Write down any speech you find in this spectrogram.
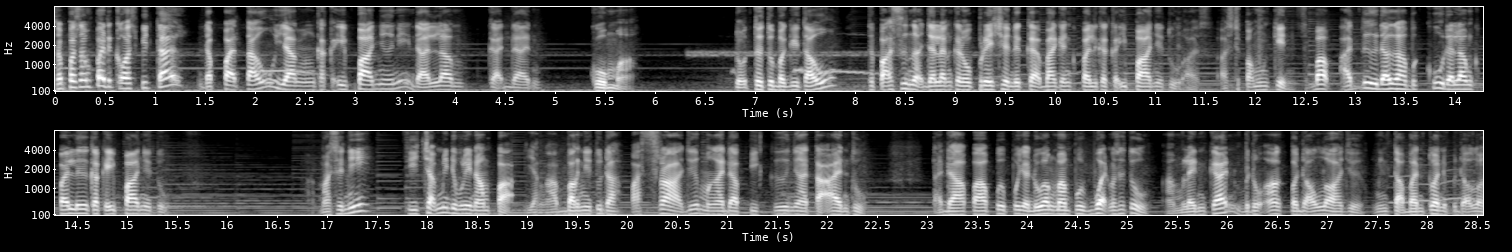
Sampai-sampai dekat hospital, dapat tahu yang kakak iparnya ni dalam keadaan koma. Doktor tu bagi tahu terpaksa nak jalankan operation dekat bahagian kepala kakak iparnya tu as, as cepat mungkin sebab ada darah beku dalam kepala kakak iparnya tu. Masa ni Si Icap ni dia boleh nampak. Yang abangnya tu dah pasrah je Menghadapi kenyataan tu. Tak ada apa-apa pun yang diorang mampu buat masa tu. Ha, Melainkan berdoa kepada Allah je. Minta bantuan daripada Allah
